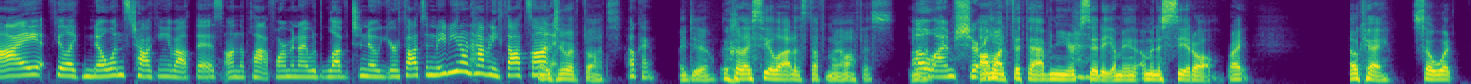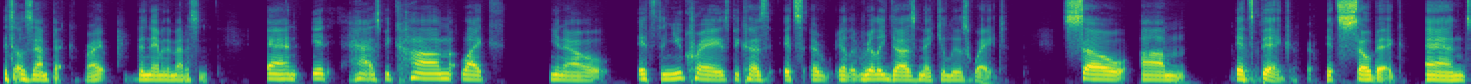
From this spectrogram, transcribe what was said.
I feel like no one's talking about this on the platform, and I would love to know your thoughts. And maybe you don't have any thoughts I on it. do have thoughts. Okay. I do because I see a lot of the stuff in my office. you Oh, know. I'm sure. I'm on Fifth Avenue, New York City. I mean, I'm going to see it all, right? Okay, so what? It's Ozempic, right? The name of the medicine, and it has become like, you know, it's the new craze because it's a, it really does make you lose weight. So um, it's big. It's so big, and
